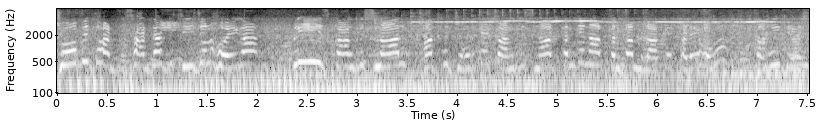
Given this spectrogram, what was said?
ਜੋ ਵੀ ਤੁਹਾਡਾ ਸਾਡਾ ਡਿਸੀਜਨ ਹੋਏਗਾ ਪਲੀਜ਼ ਕਾਂਗਰਸ ਨਾਲ ਹੱਥ ਜੋੜ ਕੇ ਕਾਂਗਰਸ ਨਾਲ ਕੰਧੇ ਨਾਲ ਕੰਧਾ ਮਿਲਾ ਕੇ ਖੜੇ ਹੋਵੋ ਤਾਂ ਹੀ ਦੇਸ਼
